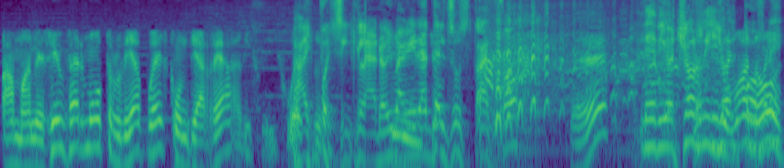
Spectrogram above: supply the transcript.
amanecí enfermo otro día, pues, con diarrea. Dijo, hijo Ay, pues sí, claro, imagínate el sustazo. ¿Eh? Le dio chorrillo al no, pobre.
